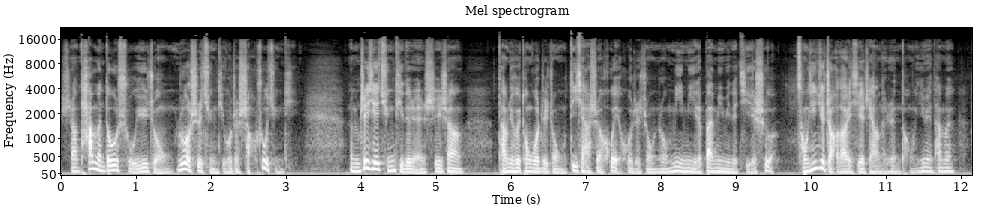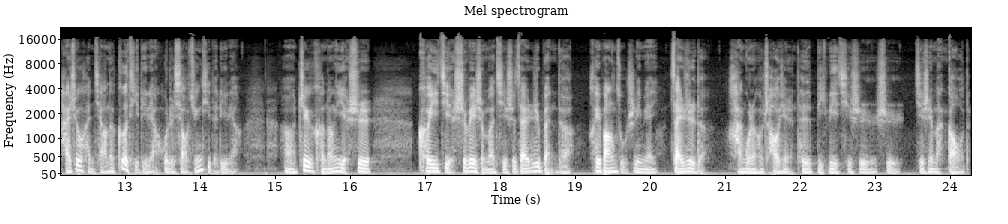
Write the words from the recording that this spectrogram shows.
实际上他们都属于一种弱势群体或者少数群体。那么这些群体的人，实际上他们就会通过这种地下社会或者这种这种秘密的半秘密的结社，重新去找到一些这样的认同，因为他们还是有很强的个体力量或者小群体的力量。啊，这个可能也是可以解释为什么其实在日本的黑帮组织里面，在日的。韩国人和朝鲜人，他的比例其实是其实也蛮高的。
